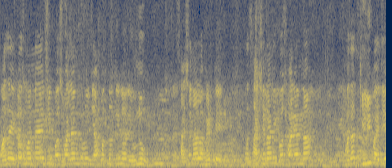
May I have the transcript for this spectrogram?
माझं एकच म्हणणं आहे की बसवाल्यांकडून ज्या पद्धतीनं रेव्हन्यू शासनाला भेटते तर शासनाने बसवाल्यांना मदत केली पाहिजे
